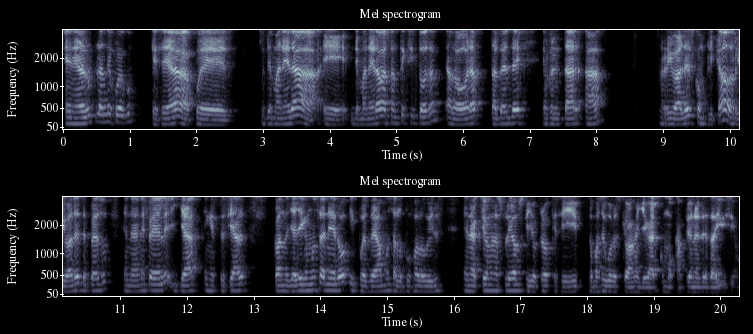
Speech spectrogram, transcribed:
generar un plan de juego que sea pues de manera, eh, de manera bastante exitosa a la hora tal vez de enfrentar a rivales complicados, rivales de peso en la NFL, ya en especial cuando ya lleguemos a enero y pues veamos a los Buffalo Bills en acción en los playoffs, que yo creo que sí, lo más seguro es que van a llegar como campeones de esa división.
